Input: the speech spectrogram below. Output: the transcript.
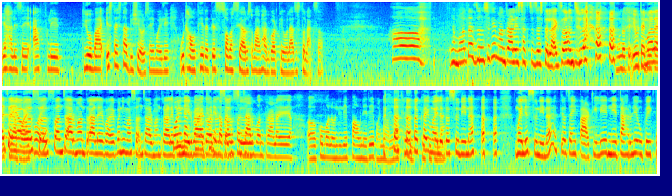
यहाँले चाहिँ आफूले त्योमा यस्ता यस्ता विषयहरू चाहिँ मैले उठाउँथेँ र त्यस समस्याहरू समाधान गर्थेँ होला जस्तो लाग्छ। म त जुनसुकै मन्त्रालय सक्छ जस्तो लाग्छ अन्जुला। हुन त एउटा मलाई चाहिँ अब सञ्चार मन्त्रालय भए पनि म सञ्चार मन्त्रालय पनि निर्वाह गर्न सक्छु। सञ्चार मन्त्रालय। कोमल ओलीले पाउने रे भन्ने हल्ला थियो खै मैले त सुनिनँ। मैले सुनिनँ। त्यो चाहिँ पार्टीले नेताहरूले उपयुक्त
